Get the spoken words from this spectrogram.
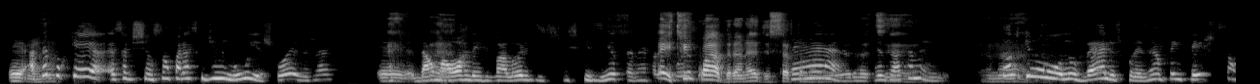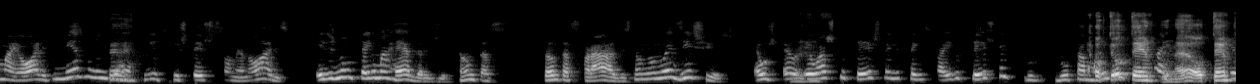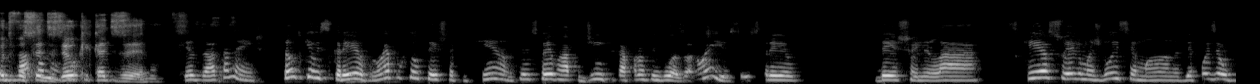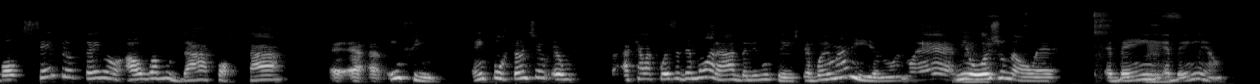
É, Uhum. Até porque essa distinção parece que diminui as coisas, né? É, dá uma É. ordem de valores es- esquisita. Né, É, e te enquadra, né? De certa É, maneira. te- Exatamente. né? Tanto que no, no Velhos, por exemplo, tem textos que são maiores, e mesmo no Interrompidos, que os textos são menores, eles não têm uma regra de tantas, tantas frases, então não, não existe isso. É o- é- Uhum. Eu acho que o texto ele tem que sair do texto, do, do É tamanho. o teu tempo, sair. né? É o tempo de você Exatamente. dizer o que quer dizer. Né? Exatamente. Tanto que eu escrevo, não é porque o texto é pequeno, que eu escrevo rapidinho, fica pronto em duas horas. Não é isso. Eu escrevo, deixo ele lá, esqueço ele umas duas semanas, depois eu volto. Sempre eu tenho algo a mudar, a cortar. É, é, enfim, é importante eu, eu- aquela coisa demorada ali no texto. É banho-maria, não, não é miojo, não. É, é, bem, Hum. é bem lento.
